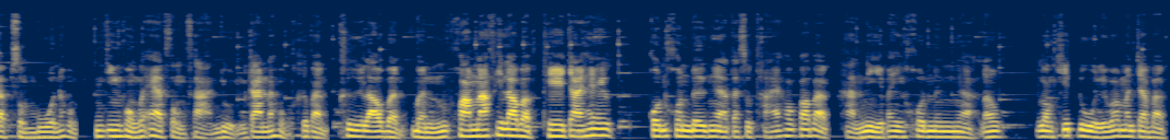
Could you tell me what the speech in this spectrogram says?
แบบสมบูรณ์นะผมจริงๆ ผมก็แอบสงสารอยู่เหมือนกันนะผมคือแบบคือเราแบบเหมือนความรักที่เราแบบเทใจให้คนคนหนึ่งอะแต่สุดท้ายเขาก็แบบหันหนีไปอีกคนนึงอะแล้ว ลองคิดดูเลยว่ามันจะแบบ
